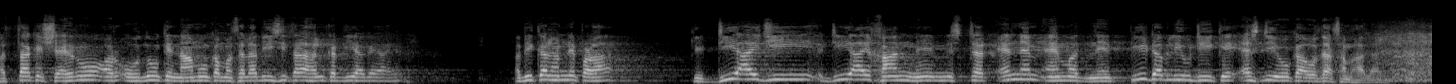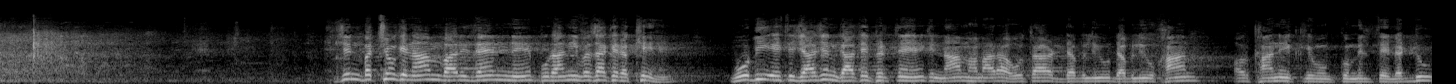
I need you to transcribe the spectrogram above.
حتیٰ کہ شہروں اور عہدوں کے ناموں کا مسئلہ بھی اسی طرح حل کر دیا گیا ہے۔ ابھی کل ہم نے پڑھا کہ D I G D I Khan میں مسٹر این ایم احمد نے پی ڈبلیو ڈی کے ایس ڈی او کا عہدہ سنبھالا ہے۔ جن بچوں کے نام والدین نے پرانی وضع کے رکھے ہیں، وہ بھی احتجاجن گاتے پھرتے ہیں کہ نام ہمارا ہوتا ڈبلیو ڈبلیو خان اور کھانے کو ملتے لڈو۔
